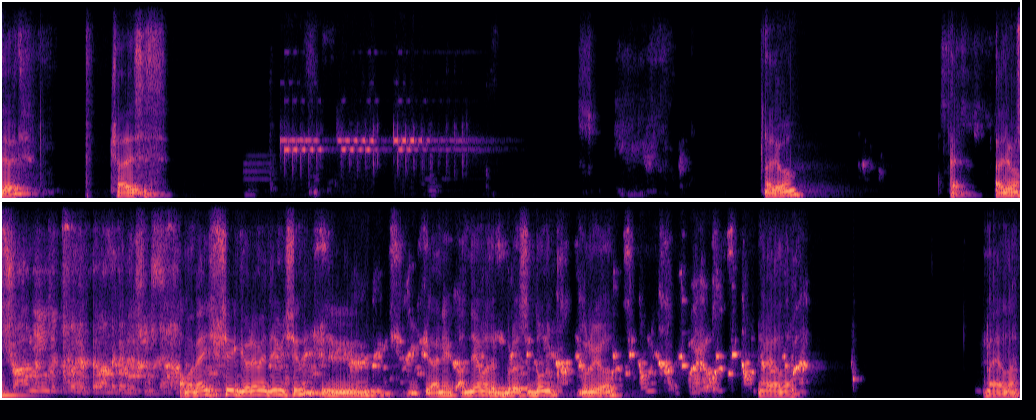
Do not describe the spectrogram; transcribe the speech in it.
Evet. Çaresiz. Alo. E- Alo. Şu an yayında bir sorun yok. Devam edebilirsiniz. Ama ben hiçbir şey göremediğim için e, yani anlayamadım. Burası donuk duruyor. Hay Allah. Hay Allah.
